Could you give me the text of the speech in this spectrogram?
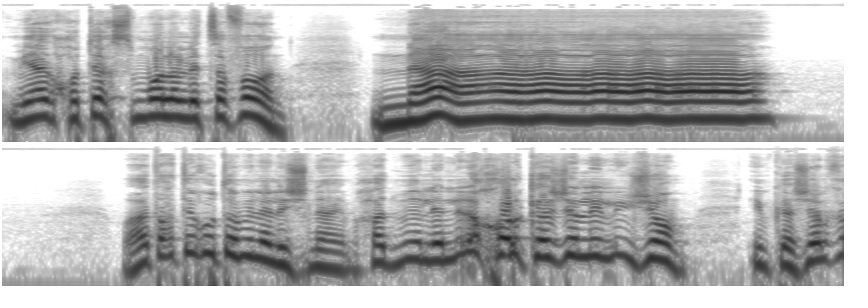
מיד חותך שמאלה לצפון. נא. ואל תחתכו את המילה לשניים. אחד אני לא יכול, קשה לי לנשום. אם קשה לך,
